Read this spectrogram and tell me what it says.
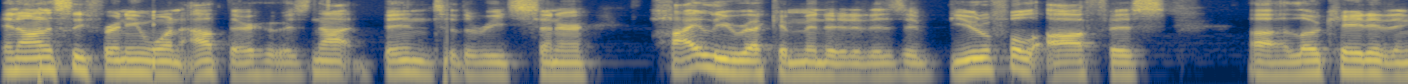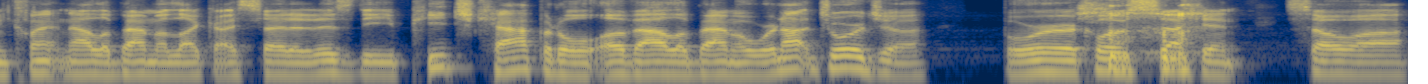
And honestly, for anyone out there who has not been to the Reach Center, highly recommended. It is a beautiful office uh, located in Clanton, Alabama. Like I said, it is the peach capital of Alabama. We're not Georgia, but we're a close second. So uh,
